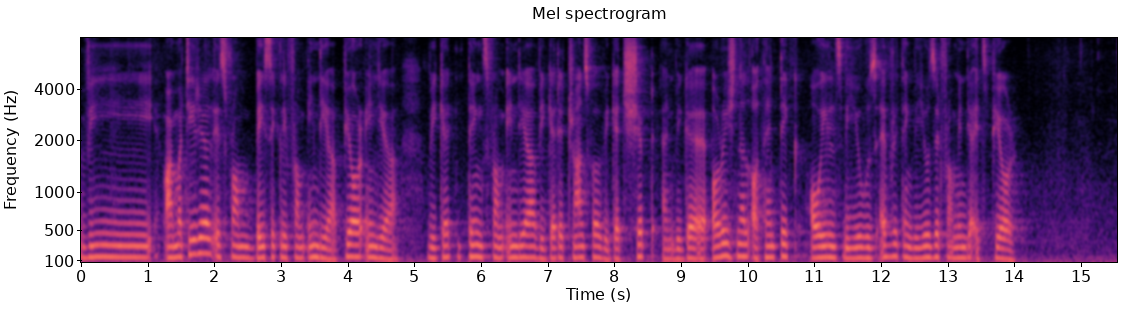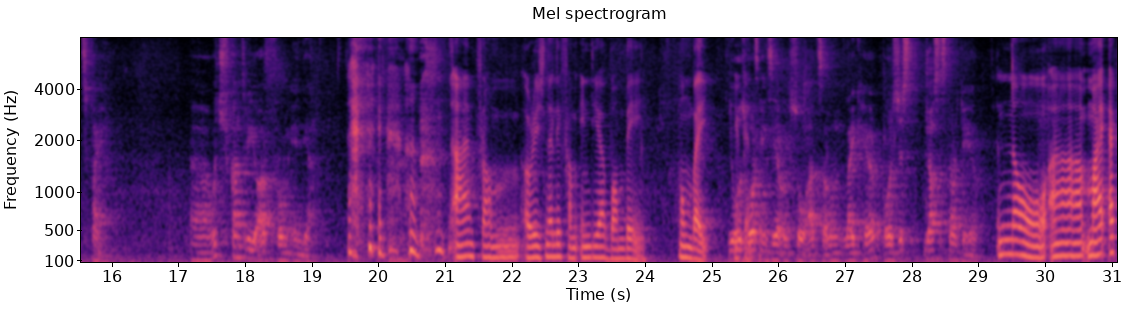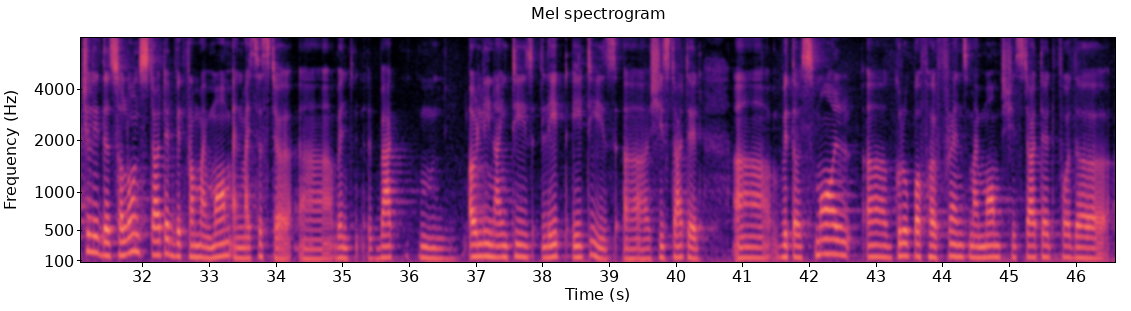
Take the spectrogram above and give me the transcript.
We our material is from basically from India, pure India we get things from India, we get it transferred, we get shipped, and we get original, authentic oils. We use everything. We use it from India. It's pure. It's fine. Uh, which country you are from? India. I'm from originally from India, Bombay, Mumbai. You, you was working there also at salon like here, or just just started here? No, uh, my actually the salon started with from my mom and my sister uh, when back mm, early 90s, late 80s. Uh, she started uh, with a small uh, group of her friends. My mom she started for the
